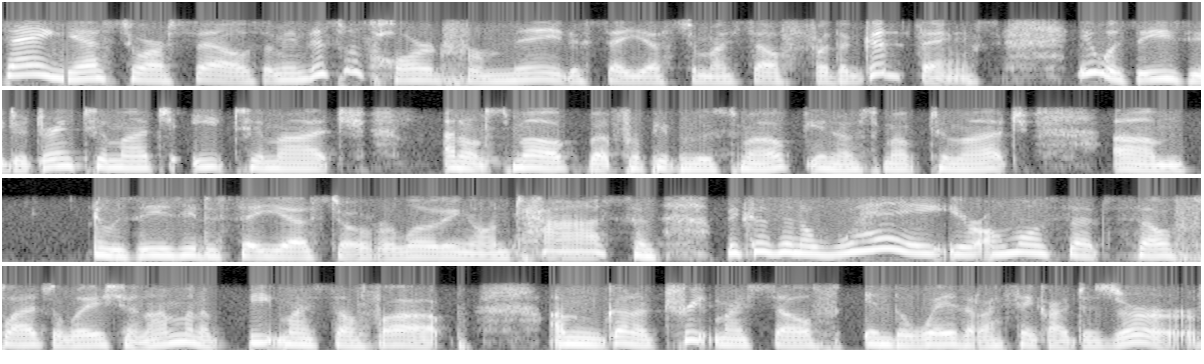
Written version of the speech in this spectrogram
saying yes to ourselves. I mean, this was hard for me to say yes to myself for the good things. It was easy to drink too much, eat too much. I don't smoke, but for people who smoke, you know, smoke too much. Um, it was easy to say yes to overloading on tasks. And because in a way you're almost that self-flagellation. I'm going to beat myself up. I'm going to treat myself in the way that i think i deserve.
